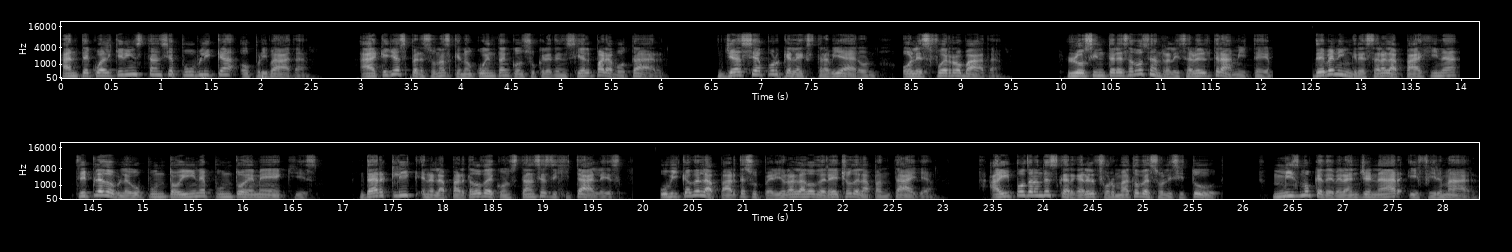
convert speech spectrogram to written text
ante cualquier instancia pública o privada a aquellas personas que no cuentan con su credencial para votar, ya sea porque la extraviaron o les fue robada. Los interesados en realizar el trámite deben ingresar a la página www.ine.mx, dar clic en el apartado de constancias digitales, ubicado en la parte superior al lado derecho de la pantalla. Ahí podrán descargar el formato de solicitud, mismo que deberán llenar y firmar.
